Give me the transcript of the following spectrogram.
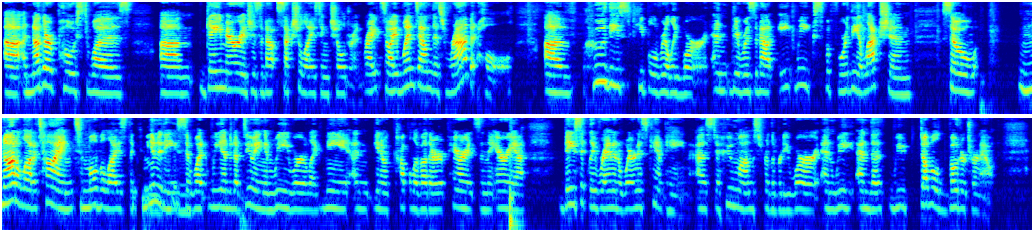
Uh, another post was, um, gay marriage is about sexualizing children, right? So I went down this rabbit hole of who these people really were. And there was about eight weeks before the election. So not a lot of time to mobilize the community. Mm-hmm. So what we ended up doing, and we were like me and you know a couple of other parents in the area, basically ran an awareness campaign as to who Moms for Liberty were, and we and the we doubled voter turnout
